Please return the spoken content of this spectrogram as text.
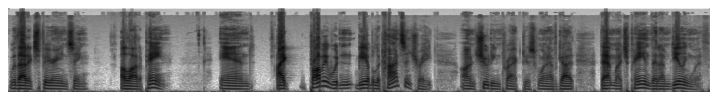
without experiencing a lot of pain. And I probably wouldn't be able to concentrate on shooting practice when I've got that much pain that I'm dealing with.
